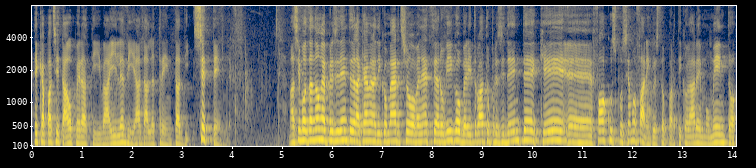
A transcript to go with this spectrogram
e capacità operativa. Il via dal 30 di settembre. Massimo Zanon è Presidente della Camera di Commercio Venezia Rovigo, ben ritrovato Presidente. Che eh, focus possiamo fare in questo particolare momento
